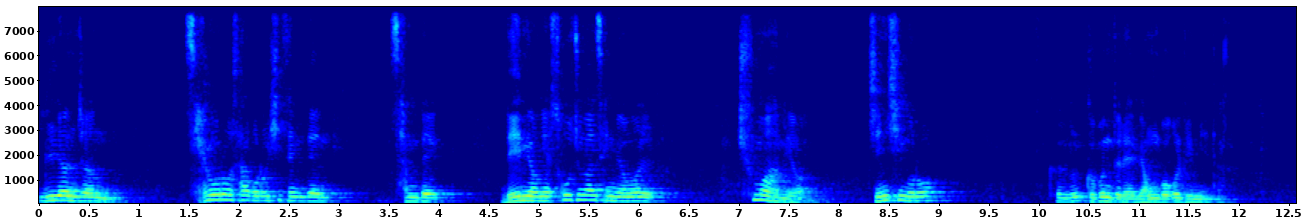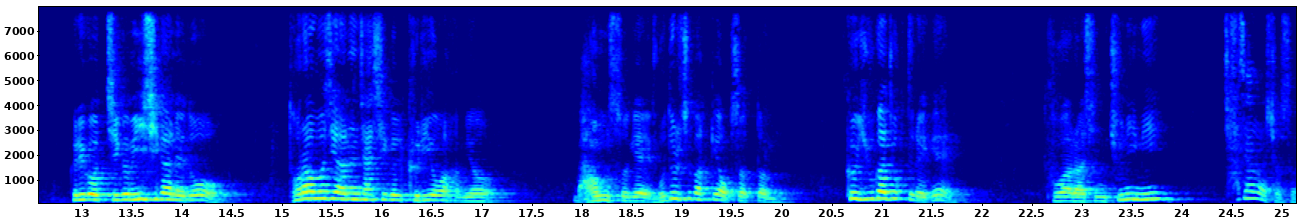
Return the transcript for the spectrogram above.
1년 전 세월호 사고로 희생된 304명의 소중한 생명을 추모하며 진심으로 그, 그분들의 명복을 빕니다. 그리고 지금 이 시간에도 돌아오지 않은 자식을 그리워하며 마음속에 묻을 수밖에 없었던 그 유가족들에게 부활하신 주님이 찾아가셔서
